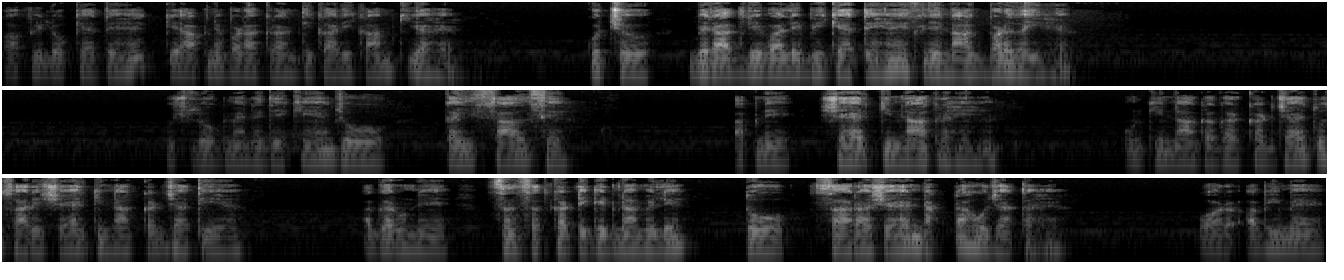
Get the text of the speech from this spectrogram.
काफ़ी लोग कहते हैं कि आपने बड़ा क्रांतिकारी काम किया है। कुछ बिरादरी वाले भी कहते हैं, इसलिए नाक बढ़ गई है। कुछ लोग मैंने देखे हैं जो कई साल से अपने शहर की नाक रहे हैं। उनकी नाक अगर कट जाए तो सारे शहर की नाक कट जाती है। अगर उन्हें संसद का टिकट ना मिले तो सारा शहर नकटा हो जाता है। और अभी मैं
